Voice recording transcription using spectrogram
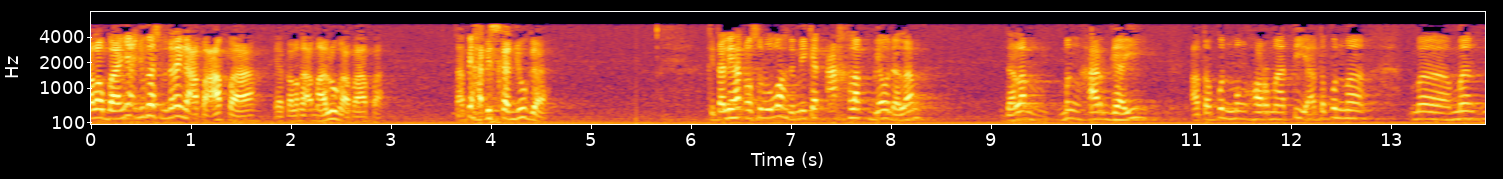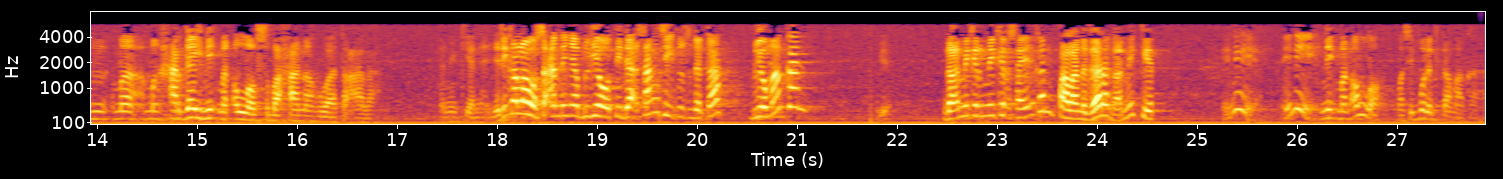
Kalau banyak juga sebenarnya nggak apa-apa. Ya kalau nggak malu nggak apa-apa. Tapi habiskan juga kita lihat Rasulullah demikian akhlak beliau dalam dalam menghargai ataupun menghormati ataupun me, me, me, me, menghargai nikmat Allah Subhanahu wa taala. Demikian ya. Jadi kalau seandainya beliau tidak sanksi itu sedekah, beliau makan. Ya. Nggak mikir-mikir saya ini kan kepala negara nggak mikir. Ini ini nikmat Allah masih boleh kita makan.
